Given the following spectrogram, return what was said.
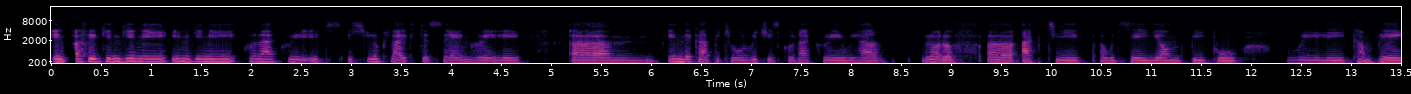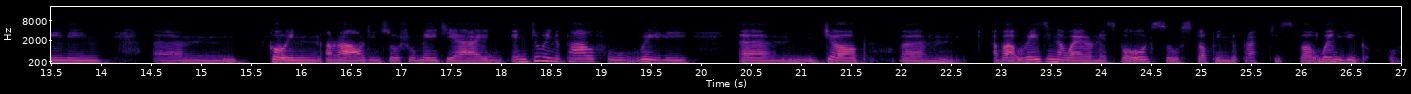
in I think in Guinea, in Guinea Conakry, it's it's look like the same really. Um, in the capital, which is Conakry, we have a lot of uh, active, I would say, young people really campaigning, um, going around in social media and, and doing a powerful, really um, job um, about raising awareness, but also stopping the practice. But when you go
